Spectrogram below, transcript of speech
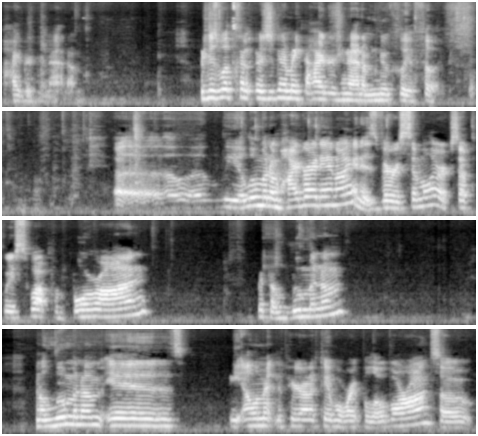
hydrogen atom, which is what's going which is going to make the hydrogen atom nucleophilic. Uh, the aluminum hydride anion is very similar, except we swap boron with aluminum. And aluminum is the element in the periodic table right below boron, so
